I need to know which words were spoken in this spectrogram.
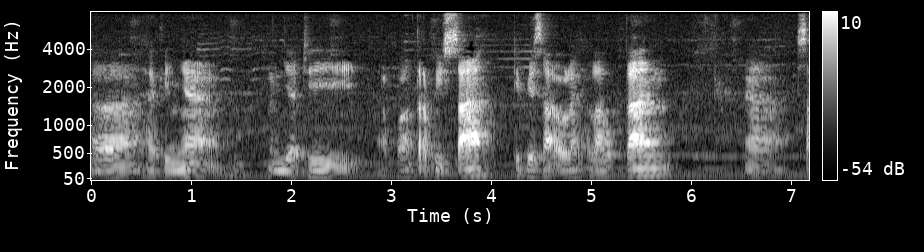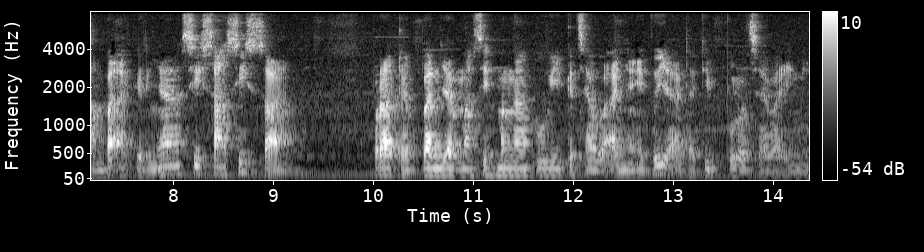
Uh, akhirnya menjadi apa terpisah dipisah oleh lautan nah sampai akhirnya sisa-sisa peradaban yang masih mengakui kejawaannya itu ya ada di Pulau Jawa ini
